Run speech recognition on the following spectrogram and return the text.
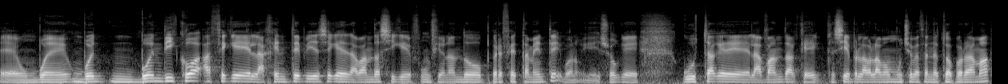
Eh, un, buen, un, buen, buen disco hace que la gente piense que la banda sigue funcionando perfectamente. Bueno, y eso que gusta que las bandas, que, siempre lo hablamos muchas veces en estos programas,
